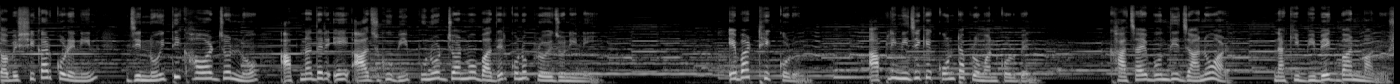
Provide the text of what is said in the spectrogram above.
তবে স্বীকার করে নিন যে নৈতিক হওয়ার জন্য আপনাদের এই আজগুবি পুনর্জন্মবাদের কোনো প্রয়োজনই নেই। এবার ঠিক করুন, আপনি নিজেকে কোনটা প্রমাণ করবেন? খাঁচায় বন্দি জানোয়ার নাকি বিবেকবান মানুষ?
